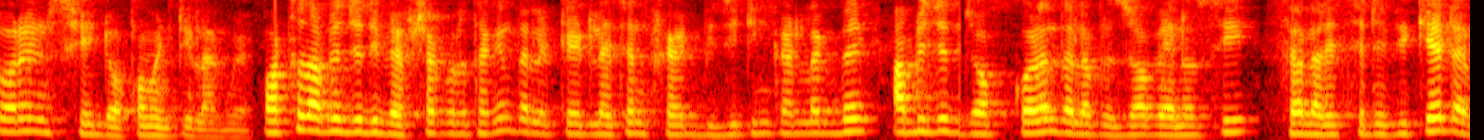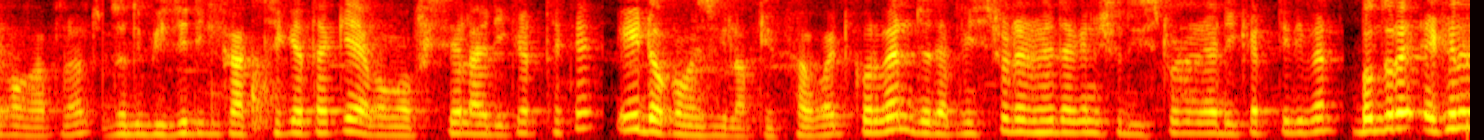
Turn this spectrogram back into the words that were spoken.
করেন সেই ডকুমেন্টটি লাগবে। অর্থাৎ আপনি যদি ব্যবসা করে থাকেন, তাহলে trade licence VAT visiting card লাগবে। আপনি যদি জব করেন, তাহলে আপনার জব এনওসি স্যালারি সার্টিফিকেট এবং আপনার যদি ভিজিটিং কার্ড থেকে থাকে এবং অফিসিয়াল আইডি কার্ড থেকে, এই ডকুমেন্টসগুলো আপনি প্রোভাইড করবেন। যদি আপনি স্টুডেন্ট হয়ে থাকেন, শুধু স্টুডেন্ট আইডি কার্ডটি দিবেন। বন্ধুরা, এখানে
